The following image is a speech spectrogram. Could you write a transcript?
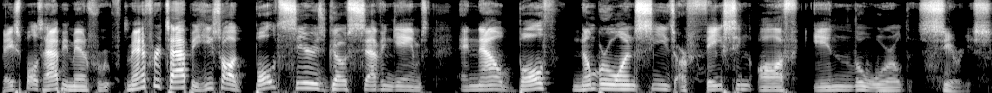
Baseball's happy, man. For Manfred's happy. He saw both series go seven games, and now both number one seeds are facing off in the World Series.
